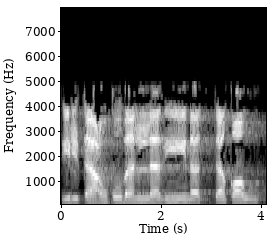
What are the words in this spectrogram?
تلك عقبى الذين اتقوا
